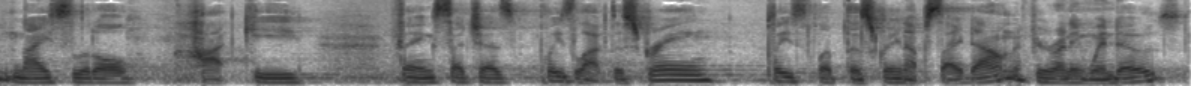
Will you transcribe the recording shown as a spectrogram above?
nice little hotkey things such as please lock the screen, please flip the screen upside down if you're running Windows,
